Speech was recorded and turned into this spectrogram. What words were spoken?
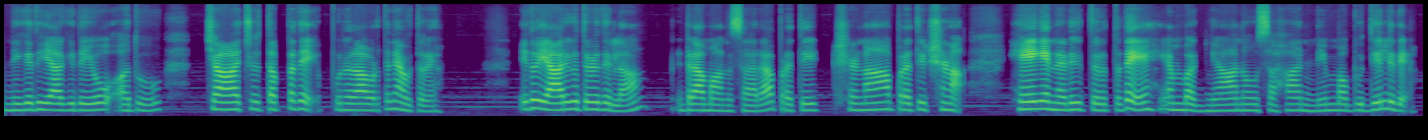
ನಿಗದಿಯಾಗಿದೆಯೋ ಅದು ಚಾಚು ತಪ್ಪದೆ ಪುನರಾವರ್ತನೆ ಆಗುತ್ತದೆ ಇದು ಯಾರಿಗೂ ತಿಳಿದಿಲ್ಲ. ಡ್ರಾಮಾನುಸಾರ ಪ್ರತಿ ಕ್ಷಣ ಪ್ರತಿ ಕ್ಷಣ ಹೇಗೆ ನಡೆಯುತ್ತಿರುತ್ತದೆ ಎಂಬ ಜ್ಞಾನವೂ ಸಹ ನಿಮ್ಮ ಬುದ್ಧಿಯಲ್ಲಿದೆ.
